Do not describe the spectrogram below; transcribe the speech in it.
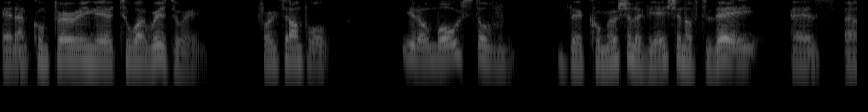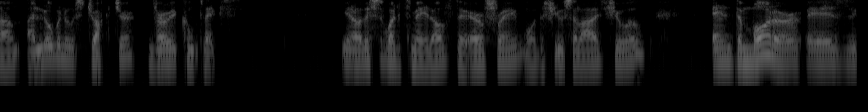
and I'm comparing it to what we're doing, for example, you know, most of the commercial aviation of today has um, aluminum structure, very complex. You know, this is what it's made of, the airframe or the fuselage fuel. And the motor is a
